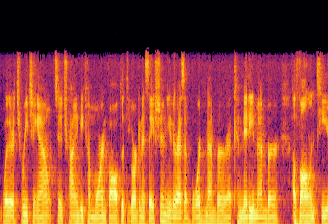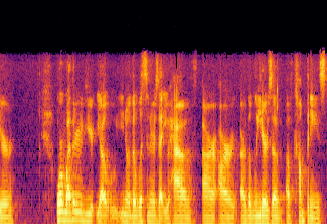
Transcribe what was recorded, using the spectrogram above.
whether it's reaching out to try and become more involved with the organization, either as a board member, a committee member, a volunteer, or whether you you know, you know the listeners that you have are are are the leaders of of companies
